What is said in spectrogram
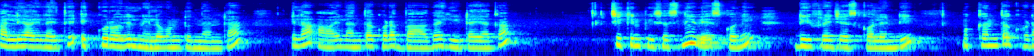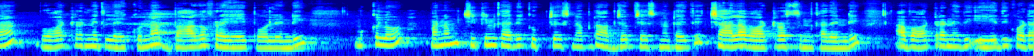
పల్లి ఆయిల్ అయితే ఎక్కువ రోజులు నిలవ ఉంటుందంట. ఇలా ఆయిల్ అంతా కూడా బాగా హీట్ అయ్యాక చికెన్ పీసెస్ని వేసుకొని డీప్ ఫ్రై చేసుకోవాలండి. ముక్కంతా కూడా వాటర్ అనేది లేకుండా బాగా ఫ్రై అయిపోవాలండి. ముక్కలో మనం చికెన్ కర్రీ కుక్ చేసినప్పుడు అబ్జర్వ్ చేసినట్టయితే చాలా వాటర్ వస్తుంది కదండి. ఆ వాటర్ అనేది ఏది కూడా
